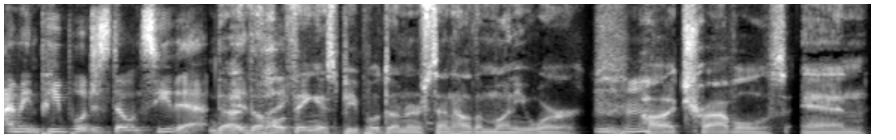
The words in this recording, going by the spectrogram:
I mean, people just don't see that. The, the whole like- thing is people don't understand how the money works, Mhm. how it travels, and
